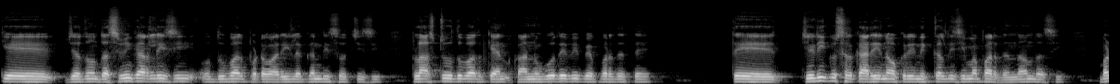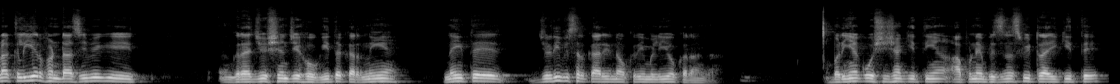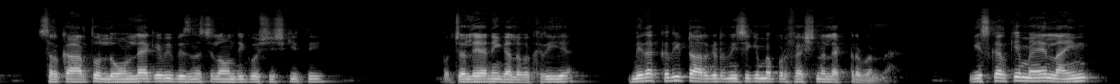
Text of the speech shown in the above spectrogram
ਕਿ ਜਦੋਂ 10ਵੀਂ ਕਰ ਲਈ ਸੀ ਉਸ ਤੋਂ ਬਾਅਦ ਪਟਵਾਰੀ ਲੱਗਣ ਦੀ ਸੋਚੀ ਸੀ। ਪਲੱਸ 2 ਤੋਂ ਬਾਅਦ ਕੈਨ- ਕਾਨੂੰਗੋ ਦੇ ਵੀ ਪੇਪਰ ਦਿੱਤੇ ਤੇ ਜਿਹੜੀ ਕੋਈ ਸਰਕਾਰੀ ਨੌਕਰੀ ਨਿਕਲਦੀ ਸੀ, ਮੈਂ ਭਰ ਦਿੰਦਾ ਹੁੰਦਾ ਸੀ। ਬੜਾ ਕਲੀਅਰ ਫੰਡਾ ਸੀ ਵੀ ਕਿ ਗ੍ਰੈਜੂਏਸ਼ਨ ਜੇ ਹੋ ਗਈ ਤਾਂ ਕਰਨੀ ਹੈ, ਨਹੀਂ ਤੇ ਜਿਹੜੀ ਵੀ ਸਰਕਾਰੀ ਨੌਕਰੀ ਮਿਲੀ ਉਹ ਕਰਾਂਗਾ। ਬੜੀਆਂ ਕੋਸ਼ਿਸ਼ਾਂ ਕੀਤੀਆਂ, ਆਪਣੇ ਬਿਜ਼ਨਸ ਵੀ ਟਰਾਈ ਕੀਤੇ। ਸਰਕਾਰ ਤੋਂ ਲੋਨ ਲੈ ਕੇ ਵੀ ਬਿਜ਼ਨਸ ਚਲਾਉਣ ਦੀ ਕੋਸ਼ਿਸ਼ ਕੀਤੀ। ਪਰ ਚੱਲਿਆ ਨਹੀਂ, ਗੱਲ ਵੱਖਰੀ ਹੈ। ਮੇਰਾ ਕਦੀ ਟਾਰਗੇਟ ਨਹੀਂ ਸੀ ਕਿ ਮੈਂ ਪ੍ਰੋਫੈਸ਼ਨਲ ਐਕਟਰ ਬਣਨਾ। ਇਸ ਕਰਕੇ ਮੈਂ ਇਹ ਲਾਈਨ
